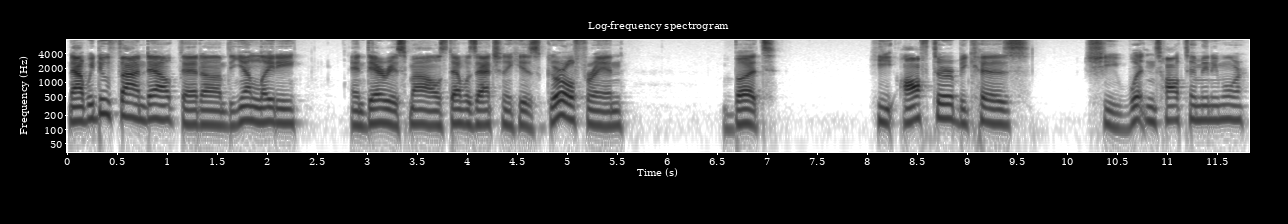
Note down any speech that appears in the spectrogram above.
Now we do find out that um, the young lady and Darius Miles that was actually his girlfriend, but he offed her because she wouldn't talk to him anymore.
